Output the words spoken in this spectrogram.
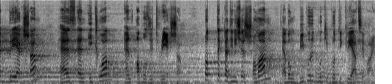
every action has an equal and opposite reaction প্রত্যেকটা জিনিসের সমান এবং বিপরীতমুখী প্রতিক্রিয়া আছে ভাই।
